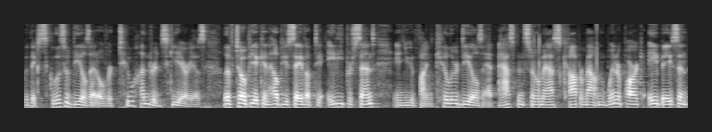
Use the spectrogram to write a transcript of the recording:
with exclusive deals at over 200 ski areas. Liftopia can help you save up to 80%, and you can find killer deals at Aspen Snowmass, Copper Mountain, Winter Park, A-Basin,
